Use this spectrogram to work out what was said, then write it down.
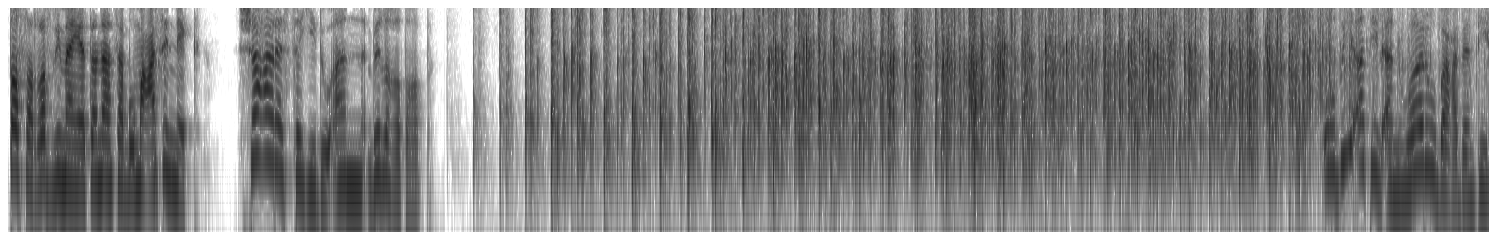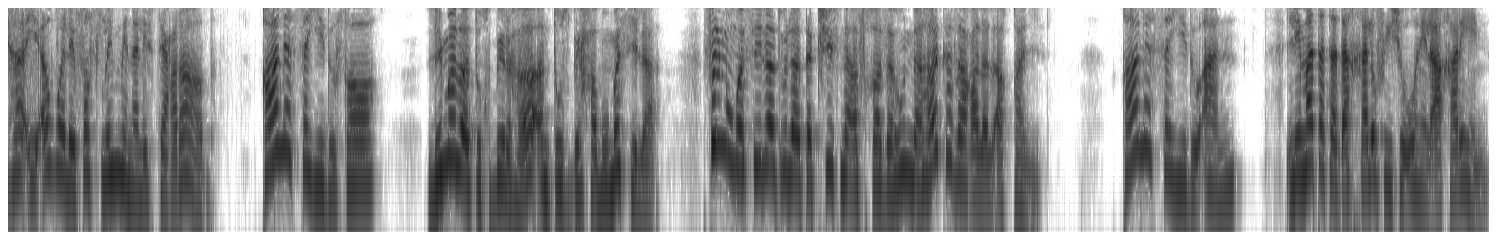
تصرف بما يتناسب مع سنك. شعر السيد أن بالغضب. أضيئت الأنوار بعد انتهاء أول فصل من الاستعراض. قال السيد صا لم لا تخبرها أن تصبح ممثلة؟ فالممثلات لا تكشفن أفخاذهن هكذا على الأقل. قال السيد أن. لم تتدخل في شؤون الآخرين؟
